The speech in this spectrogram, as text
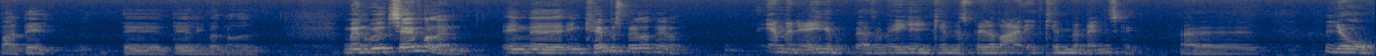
bare det, det, det er alligevel noget. Men Will Chamberlain, en, øh, en kæmpe spiller, Peter. Jamen ikke, altså ikke en kæmpe spiller, bare et kæmpe menneske. Øh, jo,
